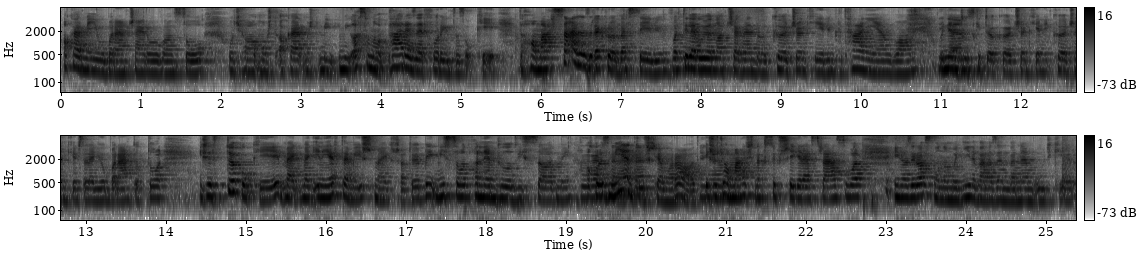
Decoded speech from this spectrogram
akármilyen jó barátságról van szó, hogyha most akár, most még, még azt mondom, pár ezer forint az oké, okay, de ha már százezerekről beszélünk, vagy tényleg olyan nagyságrendben, hogy kölcsönkérünk, hát hány ilyen van, hogy Igen. nem tudsz kitől kölcsönkérni, kölcsönkérsz a legjobb barátottól, és ez tök oké, okay, meg, meg én értem is, meg stb. Viszont, ha nem tudod visszaadni, ez akkor az milyen tüske marad? Igen. És hogyha a másiknak szüksége lesz rá, szóval én azért azt mondom, hogy nyilván az ember nem úgy kér,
